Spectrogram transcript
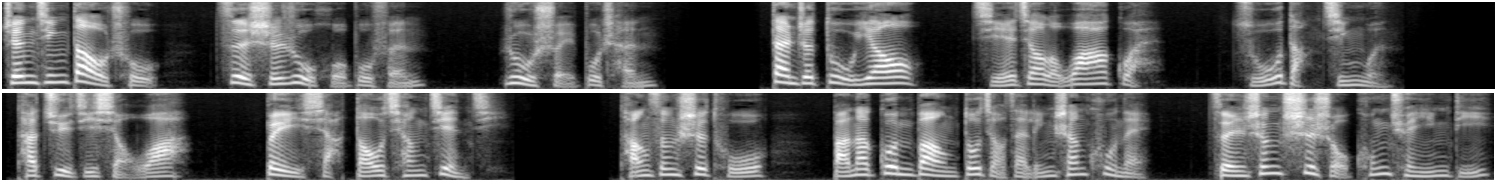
真经到处自是入火不焚，入水不沉。但这渡妖结交了蛙怪，阻挡经文。他聚集小蛙，背下刀枪剑戟。唐僧师徒把那棍棒都缴在灵山库内，怎生赤手空拳迎敌？”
